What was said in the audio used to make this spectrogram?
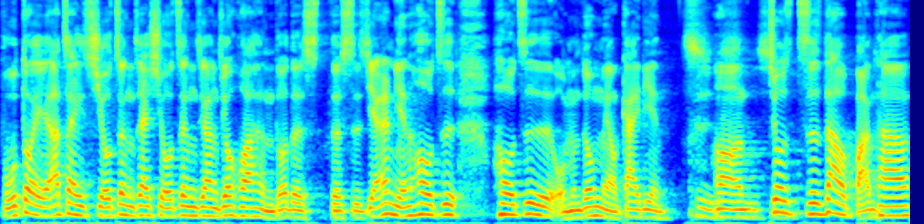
不对啊，再修正再修正，这样就花很多的的时间，连后置后置我们都没有概念，是啊，就知道把它。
